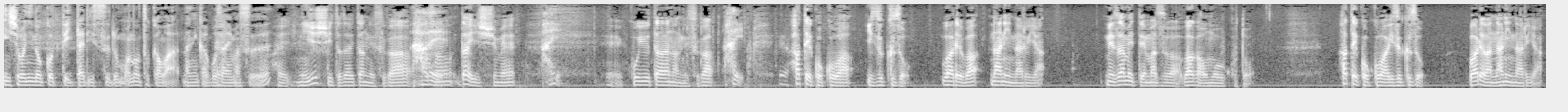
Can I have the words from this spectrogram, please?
印象に残っていたりするものとかは何かございます？はい。20首いただいたんですが、はい、その第1首目、はい。えー、こういう歌なんですが「はい、はてここはいずくぞ。我は何なるや。目覚めてまずは我が思うこと」はてここはいずくぞ。我は何なるや。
